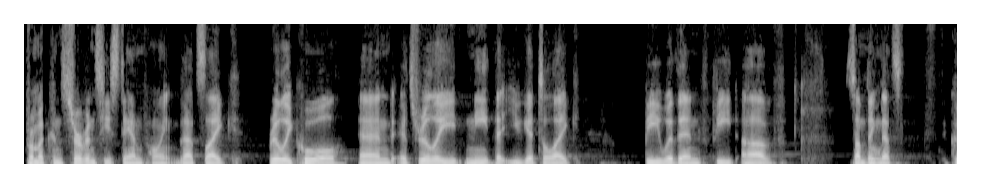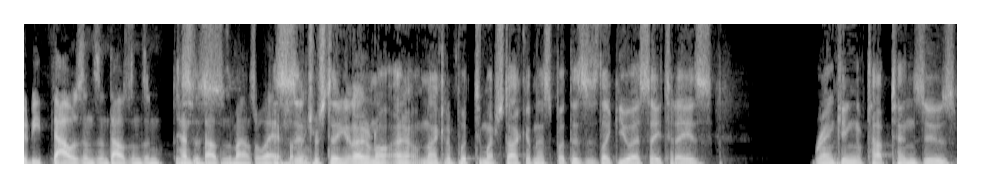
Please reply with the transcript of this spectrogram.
from a conservancy standpoint, that's like really cool and it's really neat that you get to like be within feet of something that's could be thousands and thousands and tens of thousands of miles away. This is interesting, and I don't know. I'm not going to put too much stock in this, but this is like USA Today's ranking of top ten zoos.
